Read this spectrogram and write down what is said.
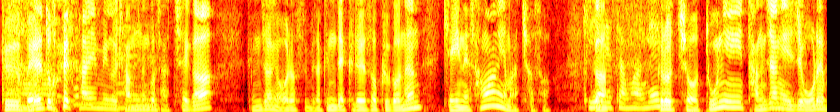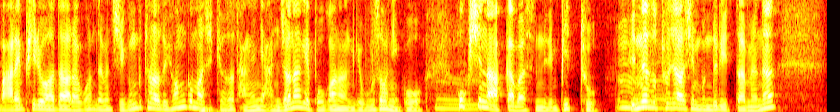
그 아, 매도의 하는- 타이밍을 네. 잡는 것 자체가 굉장히 어렵습니다. 근데 그래서 그거는 개인의 상황에 맞춰서. 개인의 상황에? 그렇죠. 돈이 당장에 이제 올해 말에 필요하다라고 한다면 지금부터라도 현금화 시켜서 당연히 안전하게 보관하는 게 우선이고 음. 혹시나 아까 말씀드린 B2 빚내서 투자하신 분들이 있다면은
